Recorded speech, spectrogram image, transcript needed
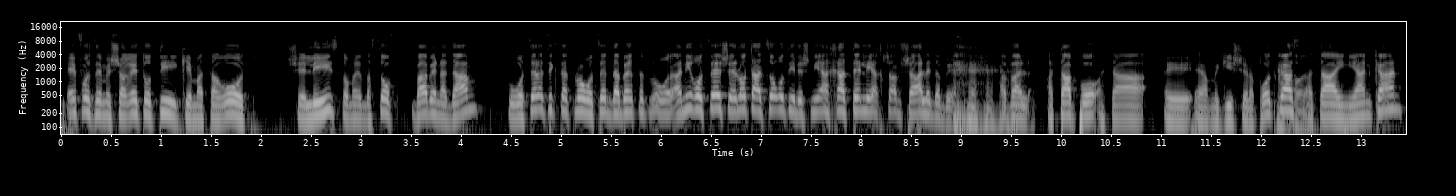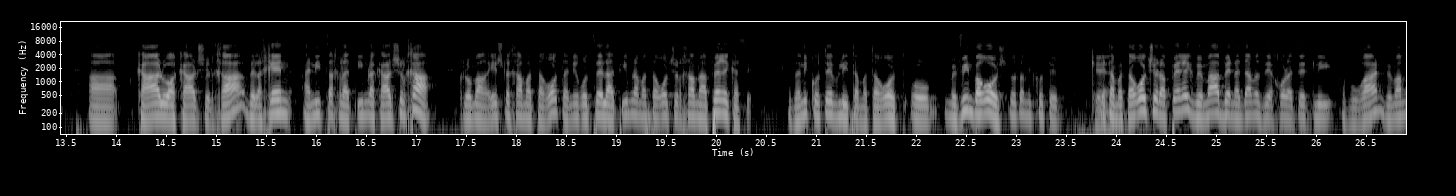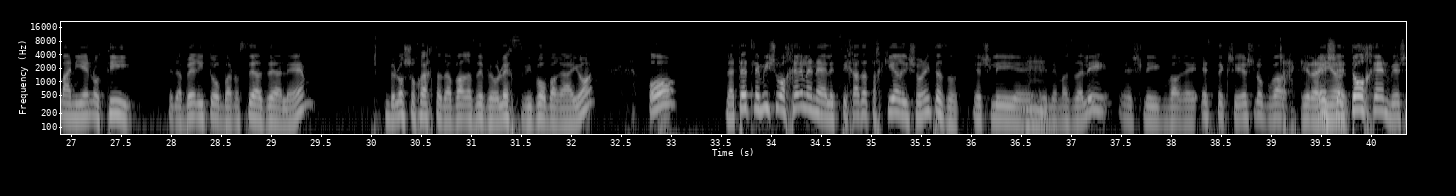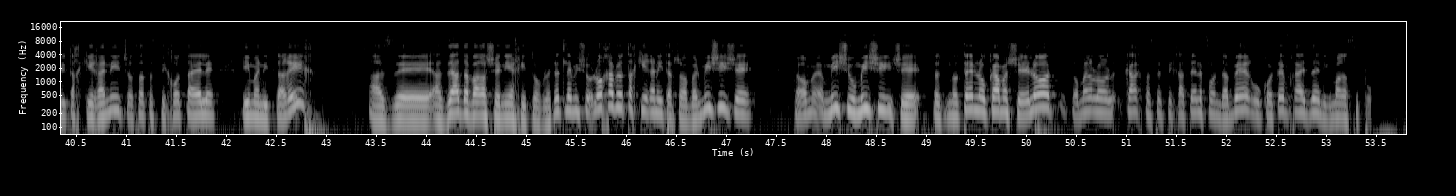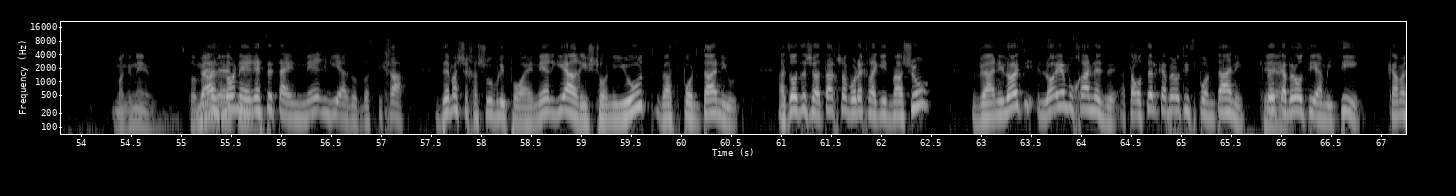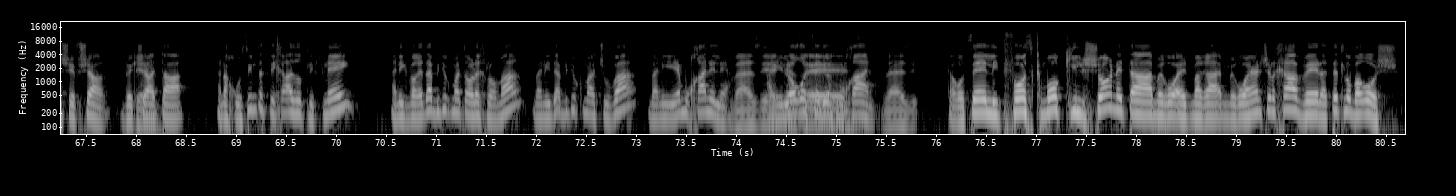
איפה זה משרת אותי כמטרות שלי, זאת אומרת, בסוף בא בן אדם, הוא רוצה להציג את עצמו, הוא רוצה לדבר את עצמו, אני רוצה שלא תעצור אותי לשנייה אחת, תן לי עכשיו שעה לדבר. אבל אתה פה, אתה אה, המגיש של הפודקאסט, נכון. אתה העניין כאן, הקהל הוא הקהל שלך, ולכן אני צריך להתאים לקהל שלך. כלומר, יש לך מטרות, אני רוצה להתאים למטרות שלך מהפרק הזה. אז אני כותב לי את המטרות, או מבין בראש, לא תמיד כותב, כן. את המטרות של הפרק ומה הבן אדם הזה יכול לתת לי עבורן, ומה מעניין אותי לדבר איתו בנושא הזה עליהם, ולא שוכח את הדבר הזה והולך סביבו בריאיון, או לתת למישהו אחר לנהל את שיחת התחקיר הראשונית הזאת. יש לי, mm. Mm. למזלי, יש לי כבר אה, עסק שיש לו כבר. אשת תוכן, ויש לי תחקירנית שעושה את השיחות האלה אם אני צריך. אז, אה, אז זה הדבר השני הכי טוב. לתת למישהו, לא חייב להיות תחקירנית עכשיו, אבל מישהי ש... אתה אומר, מישהו, מישהי, שאתה נותן לו כמה שאלות, אתה אומר לו, קח, תעשה שיחת טלפון, דבר, הוא כותב לך את זה, נגמר הסיפור. מגניב. זאת אומרת... ואז לא נהרסת האנרגיה הזאת בשיחה. זה מה שחשוב לי פה, האנרגיה, הראשוניות והספונטניות. אז עוד זה שאתה עכשיו הולך להגיד משהו, ואני לא לא אהיה מוכן לזה. אתה רוצה לקבל אותי ספונטני, כן. רוצה לקבל אותי אמיתי, כמה שאפשר. וכשאתה, אנחנו עושים את השיחה הזאת לפני, אני כבר אדע בדיוק מה אתה הולך לומר, ואני אדע בדיוק מה התשובה, ואני אהיה מוכן אליה. ואז יהיה אני כזה... לא רוצה להיות מוכן. ואז... אתה רוצה לתפוס כמו קלשון את המרוא- את מר- המרואיין שלך ולתת לו בראש.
